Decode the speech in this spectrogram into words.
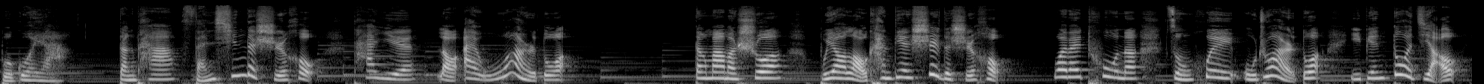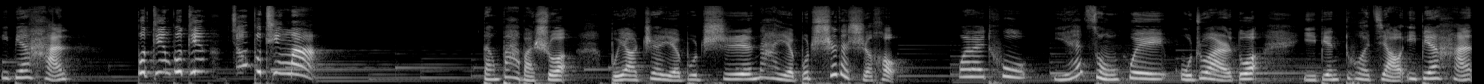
不过呀，当他烦心的时候，他也老爱捂耳朵。当妈妈说不要老看电视的时候，歪歪兔呢总会捂住耳朵，一边跺脚一边喊：“不听不听就不听嘛！”当爸爸说不要这也不吃那也不吃的时候，歪歪兔。也总会捂住耳朵，一边跺脚一边喊：“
